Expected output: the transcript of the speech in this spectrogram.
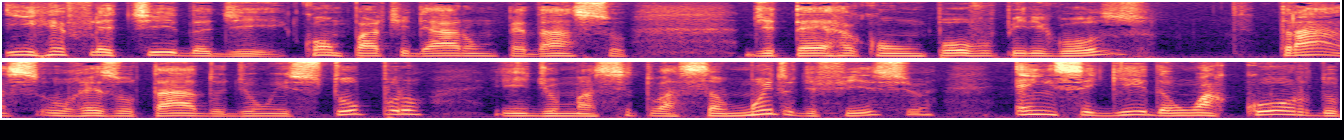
irrefletida de compartilhar um pedaço de terra com um povo perigoso traz o resultado de um estupro e de uma situação muito difícil em seguida, um acordo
